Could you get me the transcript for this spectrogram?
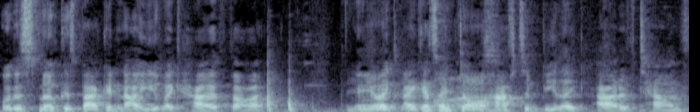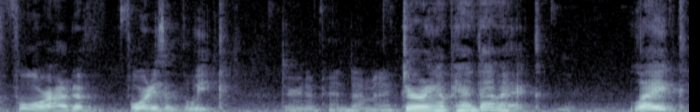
or the smoke is back and now you've like had a thought and you're like, I guess I don't have to be like out of town four out of four days of the week during a pandemic. during a pandemic. Like,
